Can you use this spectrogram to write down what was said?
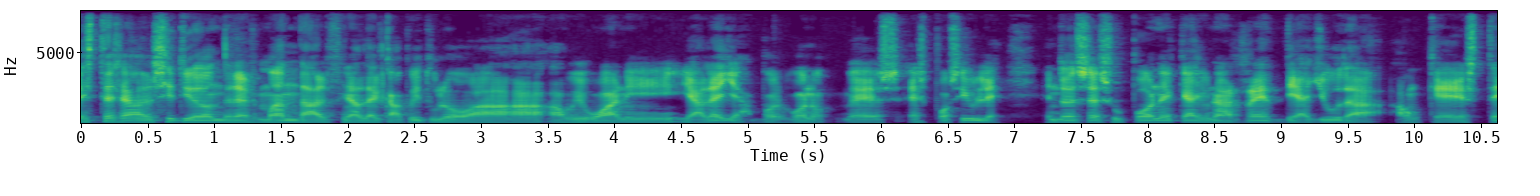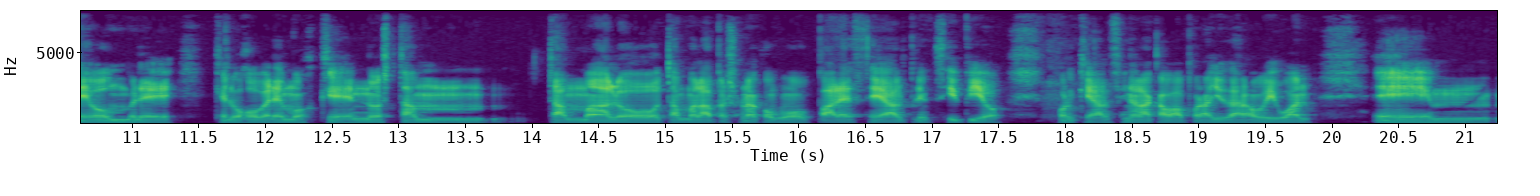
este es el sitio donde les manda al final del capítulo a, Obi-Wan y, a Leia. Pues bueno, es, es, posible. Entonces se supone que hay una red de ayuda, aunque este hombre, que luego veremos que no es tan, tan malo o tan mala persona como parece al principio, porque al final acaba por ayudar a Obi-Wan. Em,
